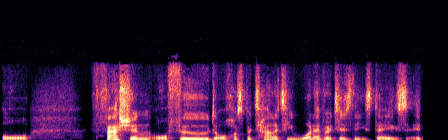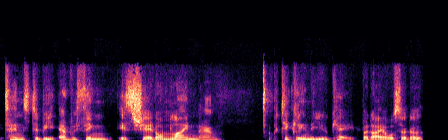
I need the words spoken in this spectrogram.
or fashion or food or hospitality, whatever it is these days, it tends to be everything is shared online now, particularly in the UK. But I also know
